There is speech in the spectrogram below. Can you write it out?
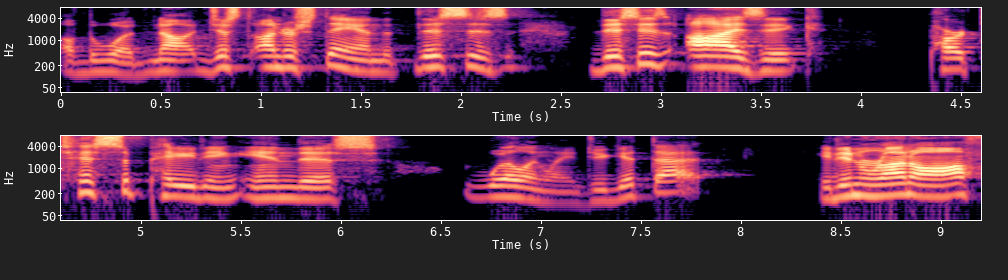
of the wood. Now, just understand that this is, this is Isaac participating in this willingly. Do you get that? He didn't run off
